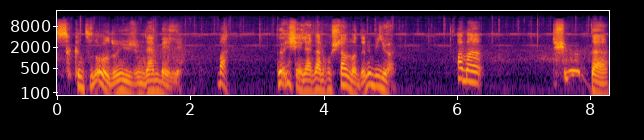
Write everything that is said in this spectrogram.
Sıkıntılı olduğun yüzünden belli. Bak, böyle şeylerden hoşlanmadığını biliyorum. Ama düşünüyorum da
